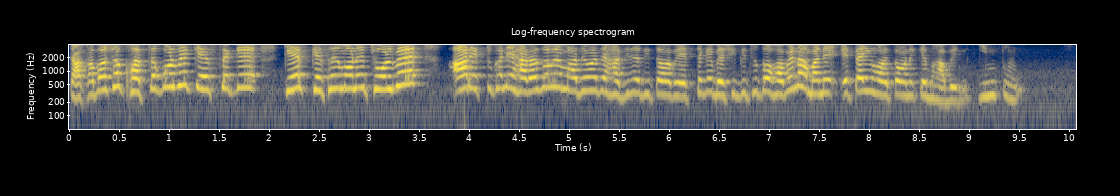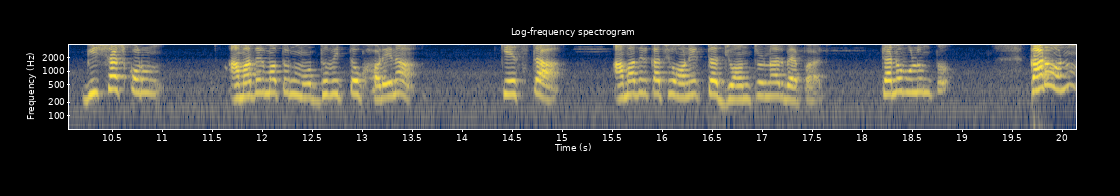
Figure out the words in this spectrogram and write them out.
টাকা পয়সা খরচা করবে, কেস থেকে, কেস কেসের মনে চলবে, আর একটুখানি হ্যারাস হবে, মাঝে মাঝে হাজিরা দিতে হবে। এর থেকে বেশি কিছু তো হবে না মানে এটাই হয়তো অনেকে ভাবেন। কিন্তু বিশ্বাস করুন আমাদের মতন মধ্যবিত্ত ঘরে না কেসটা আমাদের কাছে অনেকটা যন্ত্রণার ব্যাপার। কেন বলুন তো? কারণ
